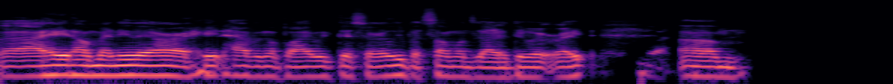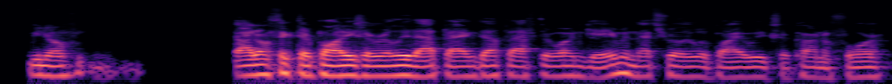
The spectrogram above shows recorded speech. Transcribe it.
I hate how many they are. I hate having a bye week this early, but someone's got to do it, right? Yeah. Um, you know, I don't think their bodies are really that banged up after one game, and that's really what bye weeks are kind of for.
